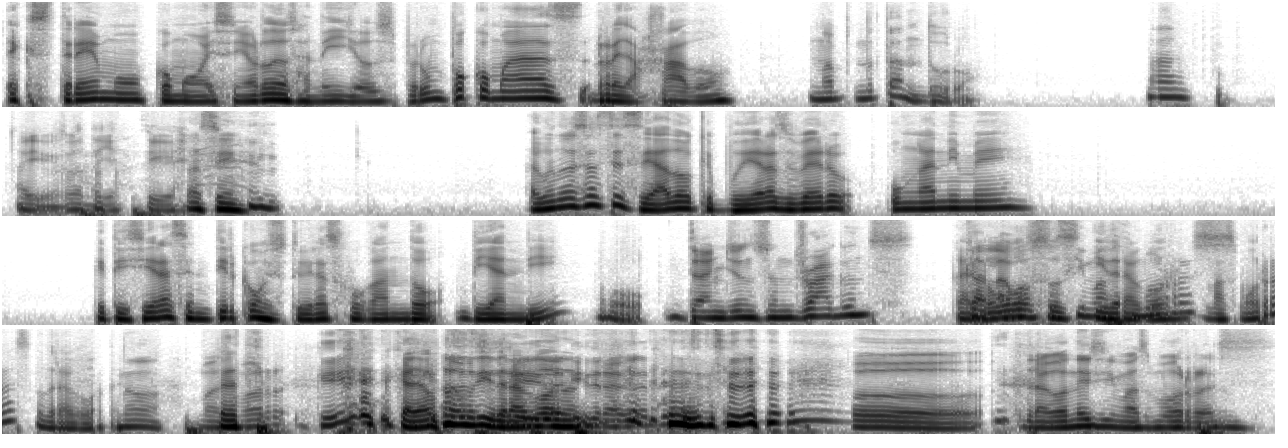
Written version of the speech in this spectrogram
extremo como El Señor de los Anillos, pero un poco más relajado. No, no tan duro. Ah. Ahí, bueno, ya, sigue. Así. ¿Alguna vez has deseado que pudieras ver un anime que te hiciera sentir como si estuvieras jugando D&D o Dungeons and Dragons. Calabozos y, y dragón? mazmorras. ¿Mazmorras o dragones? No, Espérate. mazmorra. ¿Qué? Calabozos y dragones. dragones. o dragones y mazmorras.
